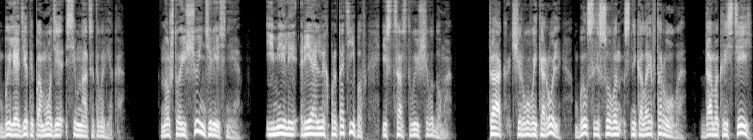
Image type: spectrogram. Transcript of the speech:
были одеты по моде XVII века. Но что еще интереснее, имели реальных прототипов из царствующего дома. Так червовый король был срисован с Николая II, дама крестей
